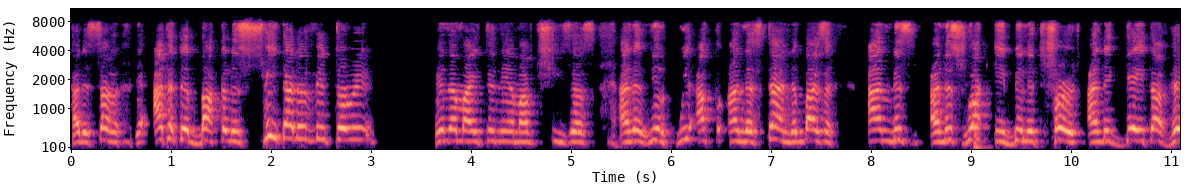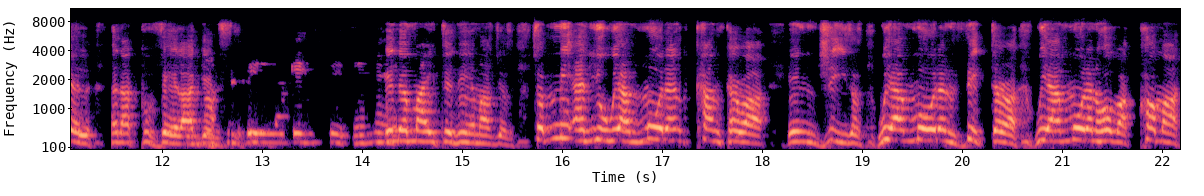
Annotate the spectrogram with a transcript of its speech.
And the the the is sweeter the victory in the mighty name of Jesus. And you know, we have to understand the Bible says, and this and this rock he built a church, and the gate of hell cannot prevail against it. Against it. In the mighty name of Jesus. So me and you, we are more than conqueror in Jesus. We are more than victor. We are more than overcomer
